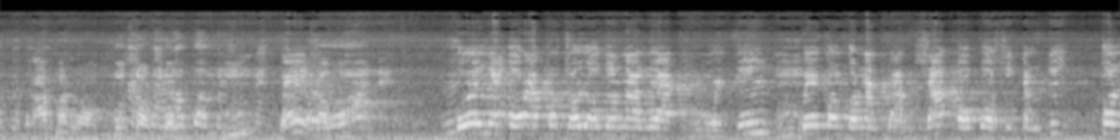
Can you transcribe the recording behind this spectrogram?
apa ta? Kabar apa to? Kabar apa meneh? Eh, Apa maneh? Kowe nek ora percaya omongane adimu iki, Hmm. kowe kongkonan bangsat apa si kenti kon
